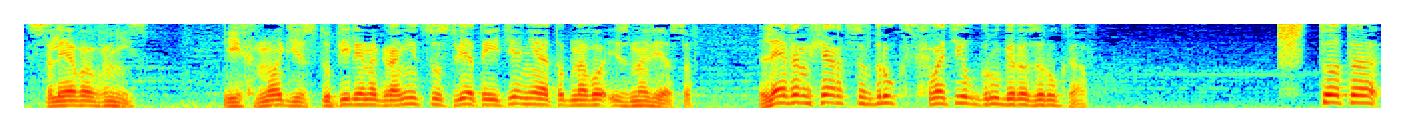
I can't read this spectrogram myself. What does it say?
слева вниз. Их ноги ступили на границу света и тени от одного из навесов. Левенхерц вдруг схватил Грубера за рукав. «Что-то...»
